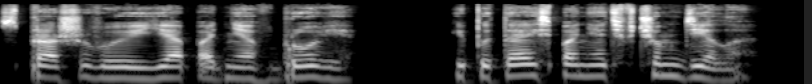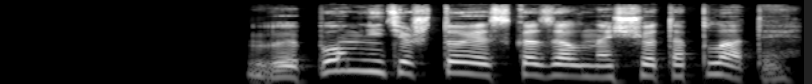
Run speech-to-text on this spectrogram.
спрашиваю я, подняв брови и пытаясь понять, в чем дело. «Вы помните, что я сказал насчет оплаты,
